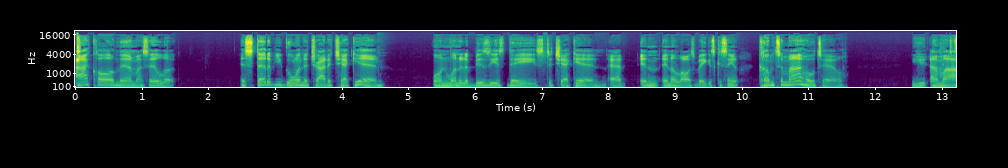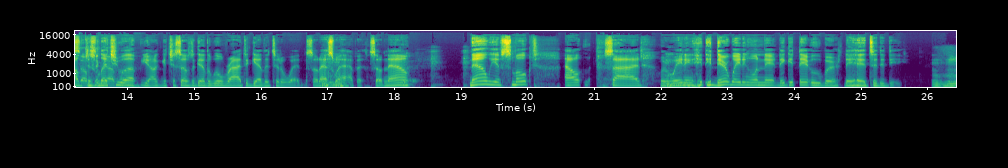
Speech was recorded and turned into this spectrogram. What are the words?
I called them. I said, "Look, instead of you going to try to check in on one of the busiest days to check in at in in a Las Vegas casino, come to my hotel. You, I'm, Get I'll yourself just let you up. Y'all get yourselves together. We'll ride together to the wedding. So that's what Mhm. happened. So now, now we have smoked outside. We're Mhm. waiting. They're waiting on their. They get their Uber. They head to the D. hmm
